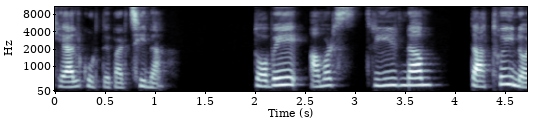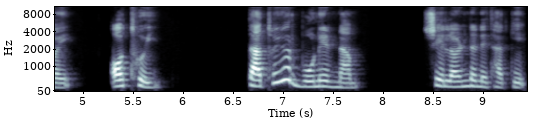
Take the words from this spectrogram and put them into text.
খেয়াল করতে পারছি না। তবে আমার স্ত্রীর নাম তাথই নয়, অথই। তাথই ওর বোনের নাম। সে লন্ডনে থাকে।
